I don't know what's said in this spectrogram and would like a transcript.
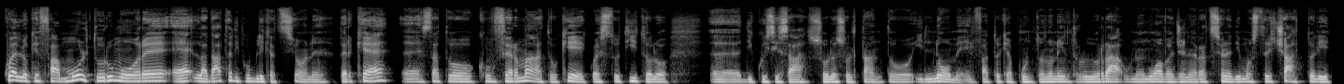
quello che fa molto rumore è la data di pubblicazione, perché eh, è stato confermato che questo titolo, eh, di cui si sa solo e soltanto il nome, il fatto che appunto non introdurrà una nuova generazione di mostriciattoli,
